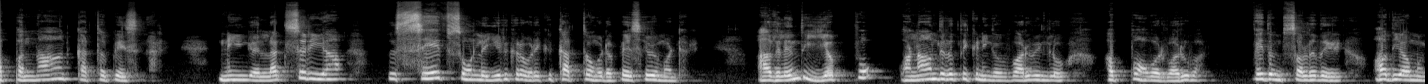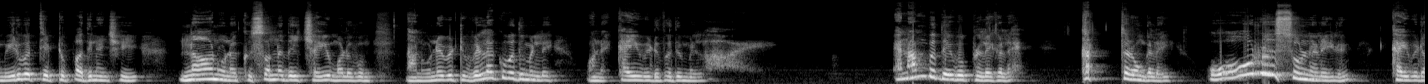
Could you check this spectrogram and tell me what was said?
அப்பந்தான் கத்த பேசினார். நீங்கள் லக்ஸரியாக சேஃப் ஜோனில் இருக்கிற வரைக்கும் கத்தவங்ககிட்ட பேசவே மாட்டார். அதுலேருந்து எப்போ வனாந்திரத்துக்கு நீங்கள் வருவீங்களோ அப்போ அவர் வருவார். வேதம் சொல்கிறது ஆதியாமம் இருபத்தெட்டு பதினஞ்சு நான் உனக்கு சொன்னதை செய்யும் அளவும் நான் உன்னை விட்டு விலகுவதும் இல்லை உன்னை கைவிடுவதும் இல்லை. என் அன்பு தெய்வ பிள்ளைகளை கத்துறவங்களை ஒரு சூழ்நிலையிலும் கைவிட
